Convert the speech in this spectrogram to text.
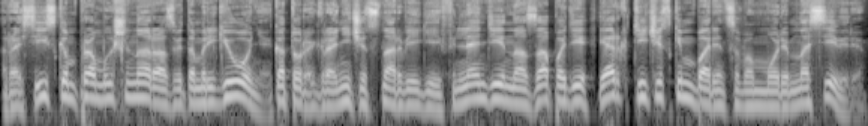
российском промышленно развитом регионе, который граничит с Норвегией и Финляндией на западе и Арктическим Баренцевым морем на севере.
